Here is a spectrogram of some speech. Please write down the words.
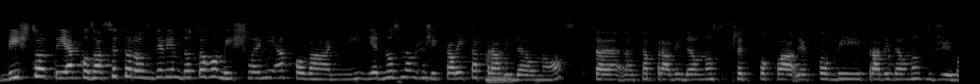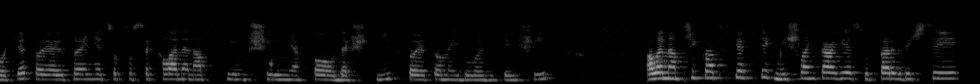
Víš co, ty jako zase to rozdělím do toho myšlení a chování. Jedno jsme už říkali, ta pravidelnost, ta, ta pravidelnost předpoklad, jakoby pravidelnost v životě, to je, to je něco, co se klene nad tím vším jako deštník, to je to nejdůležitější. Ale například v těch, v těch myšlenkách je super, když si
